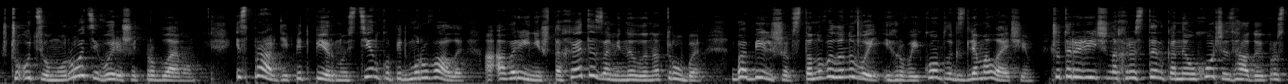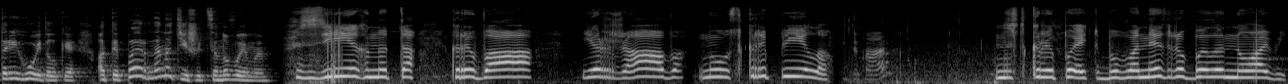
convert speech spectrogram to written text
що у цьому році вирішать проблему. І справді підпірну стінку підмурували, а аварійні штахети замінили на труби. Ба більше встановили новий ігровий комплекс для малечі. Чотирирічна Христинка неохоче згадує про старі гойдалки, а тепер не натішиться новими. зігнута, крива, і ржава, ну, скрипіла. І тепер? Не скрипить, бо вони зробили нові.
